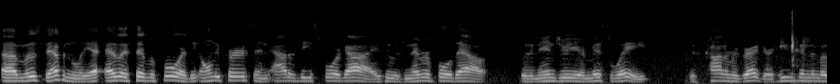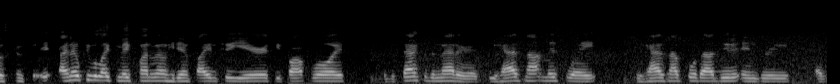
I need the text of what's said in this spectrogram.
Uh, most definitely. As i said before the only person out of these four guys who has never pulled out with an injury or missed weight is Conor McGregor. He's been the most. I know people like to make fun of him. He didn't fight in two years. He fought Floyd, but the fact of the matter is he has not missed weight. He has not pulled out due to injury of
